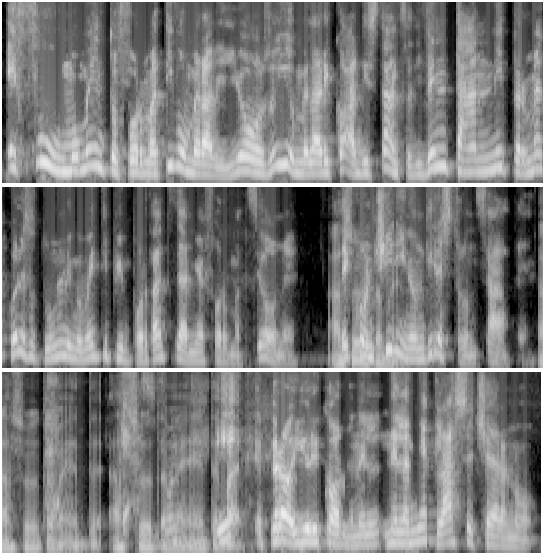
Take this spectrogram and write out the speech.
e fu un momento formativo meraviglioso. Io me la ricordo a distanza di vent'anni, per me quello è stato uno dei momenti più importanti della mia formazione. De Concini, non dire stronzate. Assolutamente, eh, assolutamente. E, però io ricordo, nel, nella mia classe c'erano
